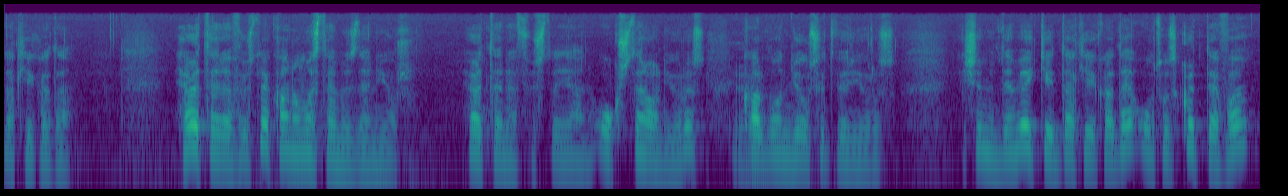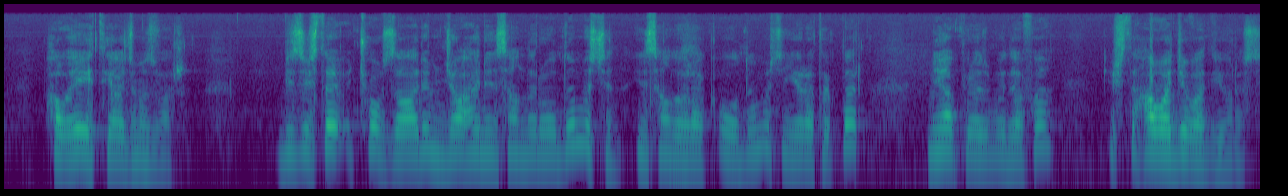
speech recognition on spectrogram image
dakikada. Her teneffüste kanımız temizleniyor. Her teneffüste yani. Oksijen alıyoruz, Evet. karbondioksit veriyoruz. Şimdi demek ki dakikada 30-40 defa havaya ihtiyacımız var. Biz işte çok zalim, cahil insanlar olduğumuz için, insan olarak olduğumuz için yaratıklar ne yapıyoruz bu defa? İşte havacı var diyoruz.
